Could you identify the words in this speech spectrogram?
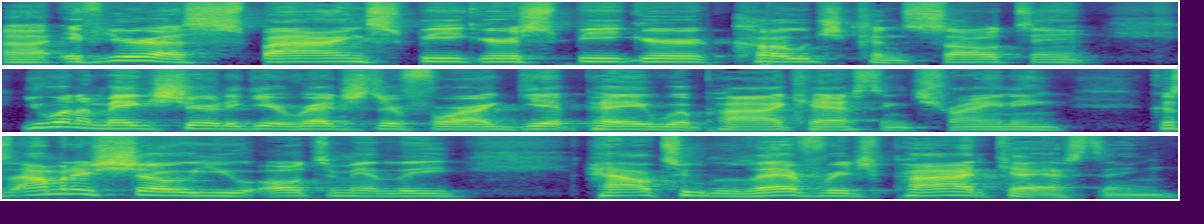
uh, if you're aspiring speaker, speaker, coach, consultant, you want to make sure to get registered for our Get Paid with Podcasting training because I'm going to show you ultimately how to leverage podcasting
